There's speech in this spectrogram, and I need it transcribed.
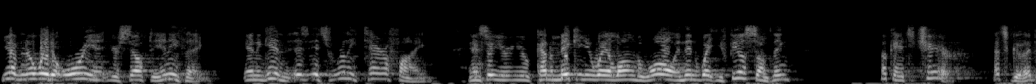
You have no way to orient yourself to anything. And again, it's, really terrifying. And so you're, you're kind of making your way along the wall, and then wait, you feel something. Okay, it's a chair. That's good.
